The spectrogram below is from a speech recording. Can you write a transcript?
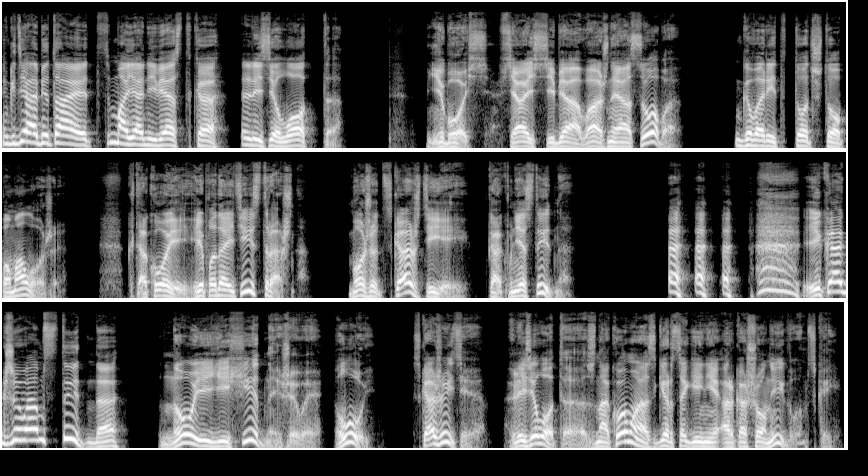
где обитает моя невестка Лизелотта?» «Небось, вся из себя важная особа», — говорит тот, что помоложе. «К такой и подойти страшно. Может, скажете ей, как мне стыдно?» «И как же вам стыдно?» «Ну и ехидный же вы, Луй. Скажите, Лизелота знакома с герцогиней Аркашон Игломской?»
